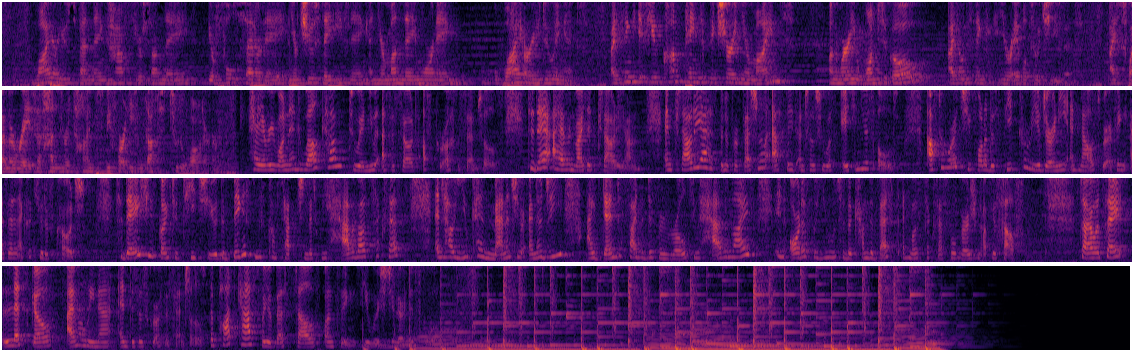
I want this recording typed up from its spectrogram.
Why are you spending half of your Sunday, your full Saturday, your Tuesday evening, and your Monday morning? Why are you doing it? I think if you can't paint a picture in your mind on where you want to go, I don't think you're able to achieve it. I swam a race a hundred times before I even got to the water. Hey everyone, and welcome to a new episode of Growth Essentials. Today I have invited Claudia, and Claudia has been a professional athlete until she was 18 years old. Afterwards, she followed a steep career journey and now is working as an executive coach. Today, she's going to teach you the biggest misconception that we have about success and how you can manage your energy, identify the different roles you have in life in order for you to become the best and most successful version of yourself. So I would say, let's go. I'm Alina, and this is Growth Essentials, the podcast for your best self on things you wish you learned in school.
